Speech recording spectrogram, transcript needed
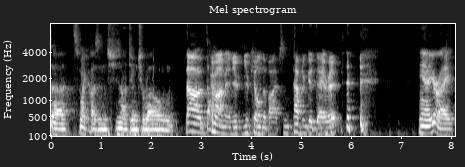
It's, uh, it's my cousin. She's not doing too well. And No, come on, man. You're, you're killing the vibes. I'm having a good day, right? yeah, you're right.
